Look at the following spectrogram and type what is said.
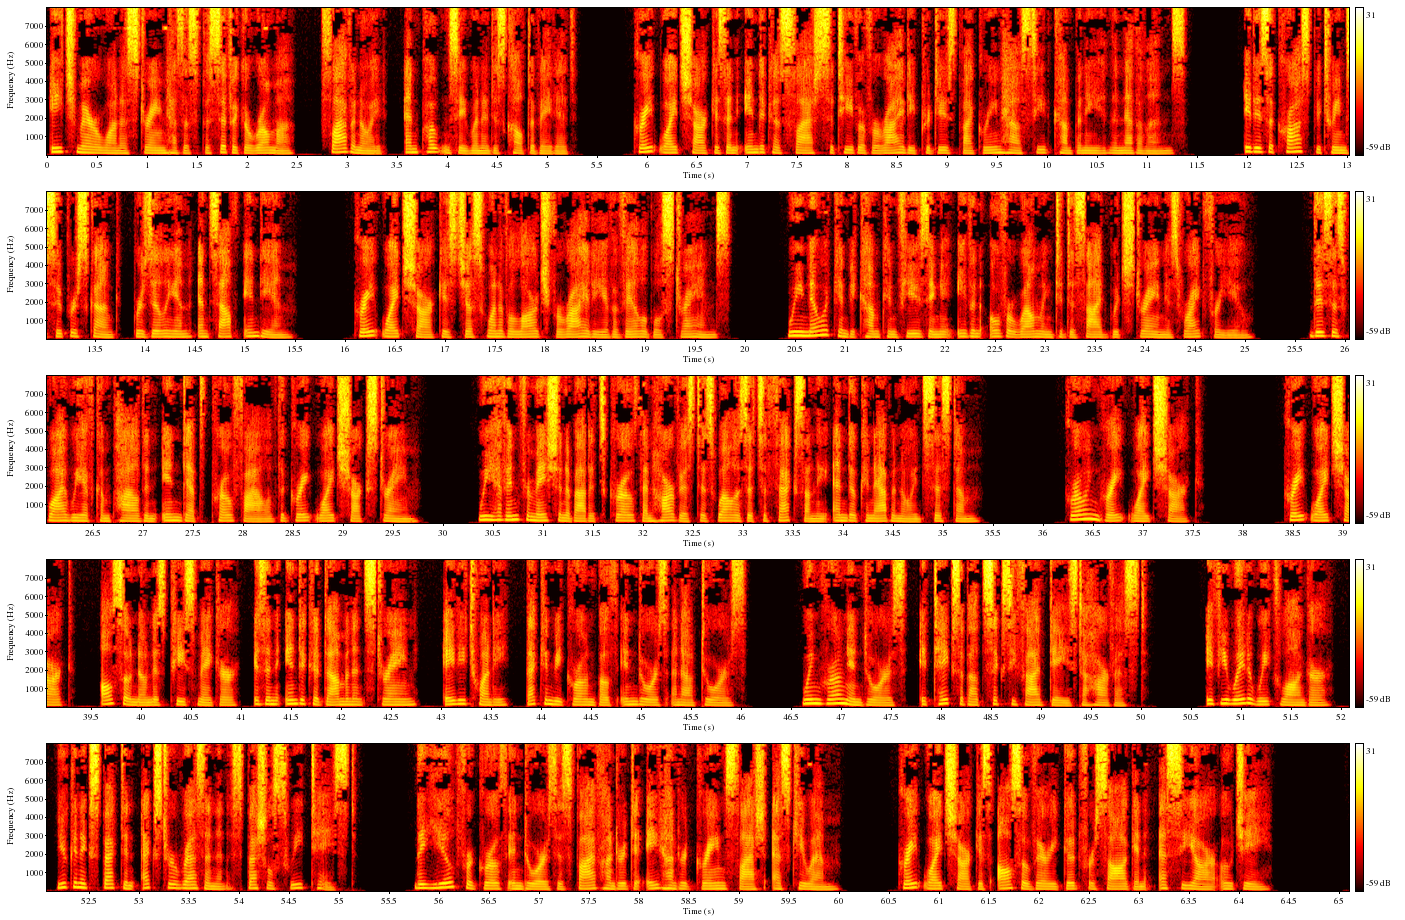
Each marijuana strain has a specific aroma, flavonoid, and potency when it is cultivated. Great White Shark is an indica slash sativa variety produced by Green House Seed Company in the Netherlands. It is a cross between Super Skunk, Brazilian, and South Indian. Great White Shark is just one of a large variety of available strains. We know it can become confusing and even overwhelming to decide which strain is right for you. This is why we have compiled an in depth profile of the Great White Shark strain. We have information about its growth and harvest as well as its effects on the endocannabinoid system. Growing Great White Shark Great White Shark, also known as Peacemaker, is an indica dominant strain, 80 20, that can be grown both indoors and outdoors. When grown indoors, it takes about 65 days to harvest. If you wait a week longer, you can expect an extra resin and a special sweet taste. The yield for growth indoors is 500 to 800 grains/sqm. Great white shark is also very good for SOG and SCROG.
